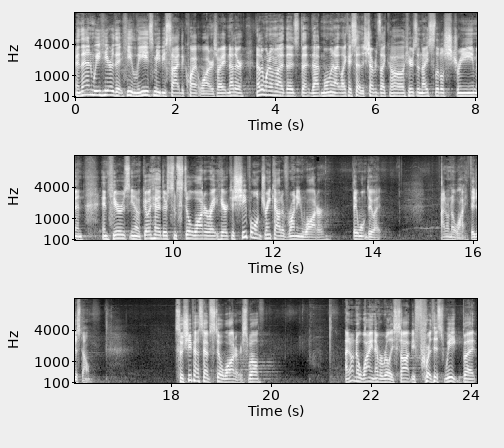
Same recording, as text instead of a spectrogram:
And then we hear that he leads me beside the quiet waters, right? Another, another one of my, those, that, that moment, I, like I said, the shepherd's like, oh, here's a nice little stream. And, and here's, you know, go ahead, there's some still water right here. Because sheep won't drink out of running water. They won't do it. I don't know why. They just don't. So sheep has to have still waters. Well, I don't know why I never really saw it before this week, but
